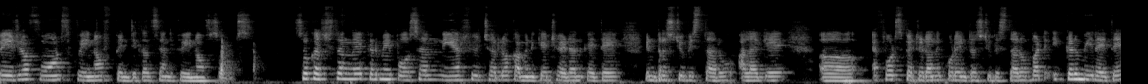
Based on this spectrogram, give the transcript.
page of wands queen of pentacles and queen of swords So ఖచ్చితంగా ఇక్కడ మీ పర్సన్ నియర్ ఫ్యూచర్లో కమ్యూనికేట్ చేయడానికి అయితే ఇంట్రెస్ట్ చూపిస్తారు. అలాగే ఎఫర్ట్స్ పెట్టడానికి కూడా ఇంట్రెస్ట్ చూపిస్తారు. బట్ ఇక్కడ మీరైతే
